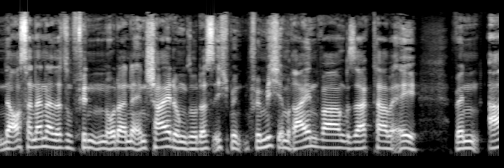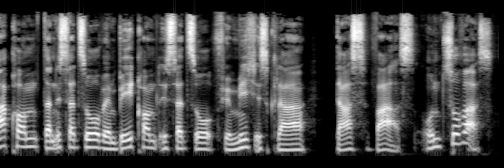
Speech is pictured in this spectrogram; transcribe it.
eine Auseinandersetzung finden oder eine Entscheidung, so dass ich mit, für mich im Reinen war und gesagt habe, ey, wenn A kommt, dann ist das so, wenn B kommt, ist das so. Für mich ist klar, das war's. Und so war's.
